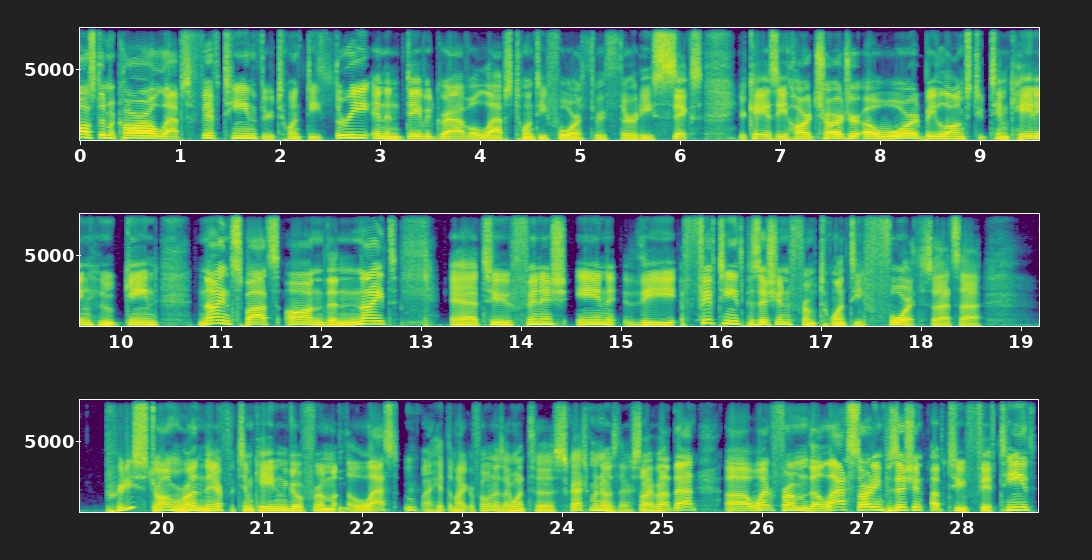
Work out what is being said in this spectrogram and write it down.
Austin McCarl laps 15 through 23, and then David Gravel laps 24 through 36. Your KSE Hard Charger Award belongs to Tim Kaeding, who gained nine spots on the night uh, to finish in the 15th position from 24th. So that's a pretty strong run there for Tim Kaeding to go from last. Ooh, I hit the microphone as I went to scratch my nose there. Sorry about that. Uh, went from the last starting position up to 15th.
